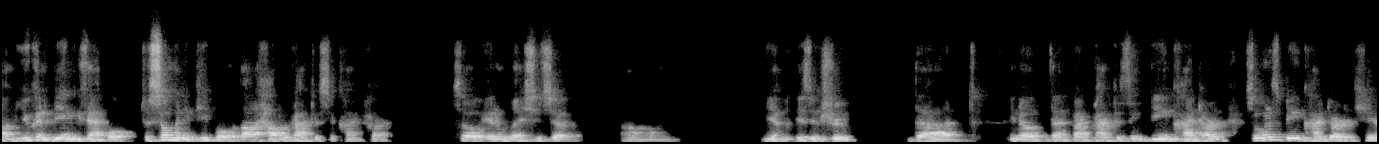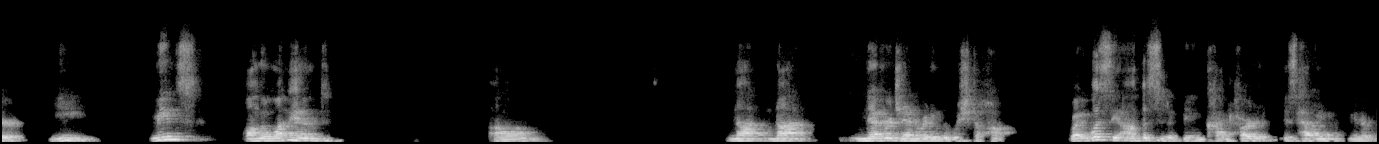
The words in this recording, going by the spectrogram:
um, you can be an example to so many people about how to practice a kind heart. So in a relationship, um, yeah, is it true that you know that by practicing being kind-hearted? So what does being kind-hearted here mean? It means on the one hand, um, not not never generating the wish to harm. right? What's the opposite of being kind-hearted? Is having, you know,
